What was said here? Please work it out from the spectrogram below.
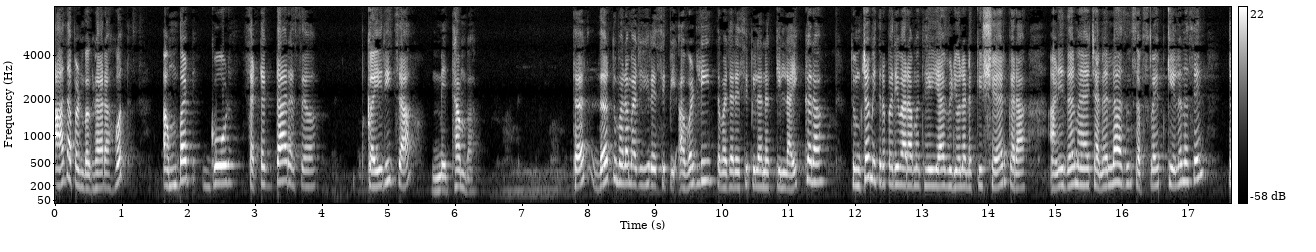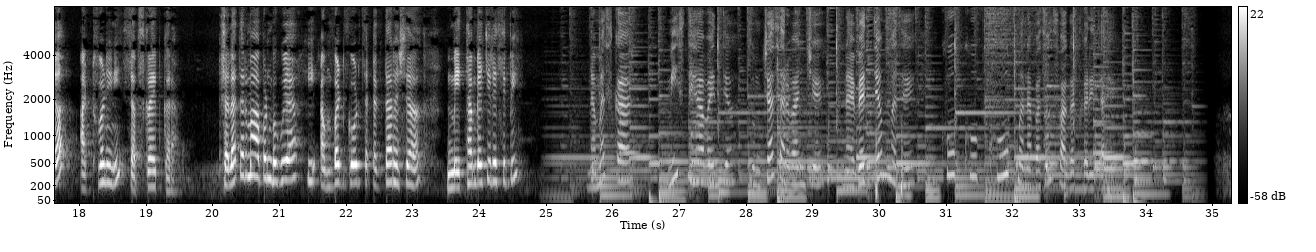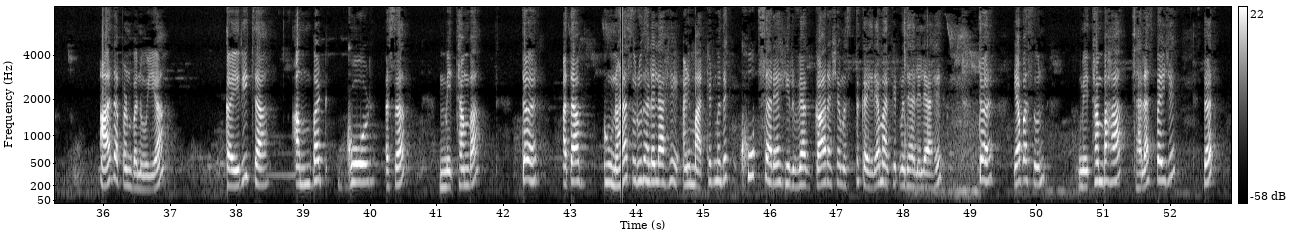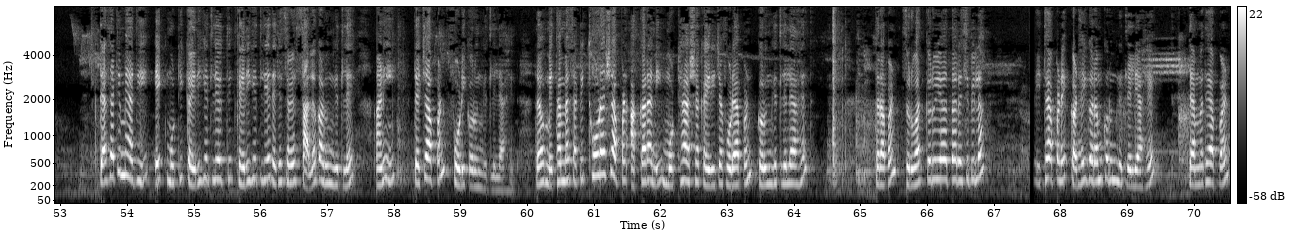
आज आपण बघणार आहोत आंबट गोड चटकदार असं कैरीचा मेथांबा. तर जर तुम्हाला माझी ही रेसिपी आवडली तर माझ्या रेसिपीला नक्की लाईक करा. तुमच्या मित्रपरिवारामध्ये या व्हिडिओला नक्की शेअर करा. आणि जर माझ्या चॅनलला अजून सबस्क्राईब केलं नसेल तर आठवणीने सबस्क्राईब करा. चला तर मग आपण बघूया ही आंबट गोड चटकदार अशा मेथांब्याची रेसिपी नमस्कार. मी स्नेहा वैद्य तुमच्या सर्वांचे नैवेद्यममध्ये खूप खूप खूप मनापासून स्वागत करीत आहे. आज आपण बनवूया कैरीचा आंबट गोड असं मेथांबा. तर आता उन्हाळा सुरू झालेला आहे आणि मार्केटमध्ये खूप साऱ्या हिरव्यागार अशा मस्त कैऱ्या मार्केटमध्ये आलेल्या आहेत. तर यापासून मेथांबा हा झालाच पाहिजे. तर त्यासाठी मी आधी एक मोठी कैरी घेतली होती कैरी घेतली आहे त्याचे सगळे सालं काढून घेतले आणि त्याच्या आपण फोडी करून घेतलेल्या आहेत. तर मेथांब्यासाठी थोड्याशा आपण आकाराने मोठ्या अशा कैरीच्या फोड्या आपण करून घेतलेल्या आहेत. तर आपण सुरुवात करूया आता रेसिपीला इथे आपण एक कढई गरम करून घेतलेली आहे. त्यामध्ये आपण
